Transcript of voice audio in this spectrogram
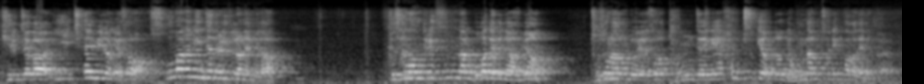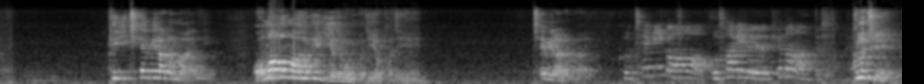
길제가 이 채미정에서 수많은 인재들을 길러냅니다. 그 사람들이 훗날 뭐가 되느냐 하면 조선왕조에서 당쟁의 한 축이었던 영남살인파가 되는 거야. 그이 채미라는 말이 어마어마하게 이어져 오는 거지 여기까지. 채미라는 말이. 그럼 채미가 고사리를 캐다라는 뜻이잖아요. 그렇지.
